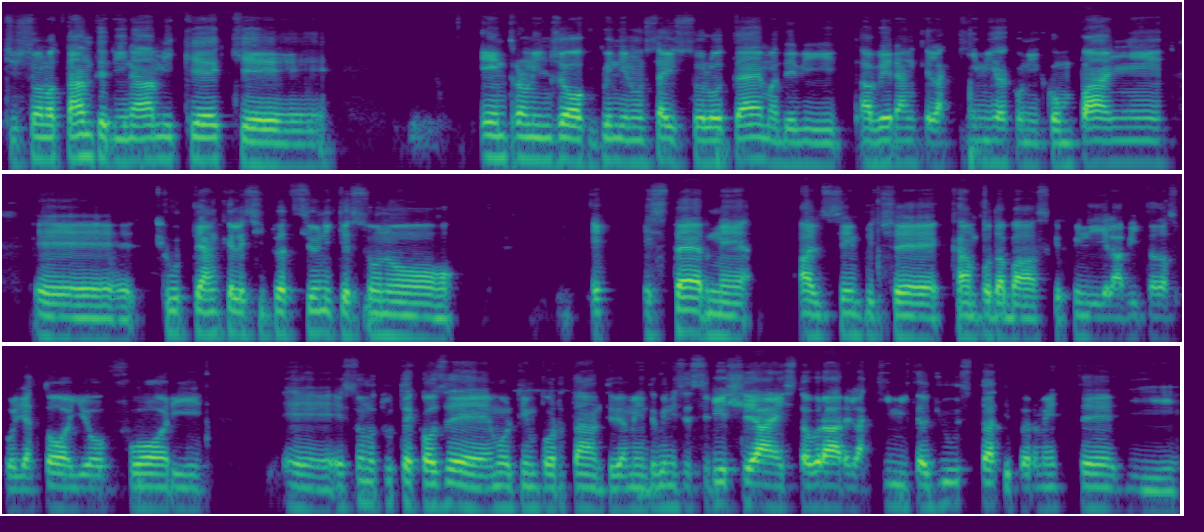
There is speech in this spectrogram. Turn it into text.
ci sono tante dinamiche che entrano in gioco, quindi non sei solo te, ma devi avere anche la chimica con i compagni, eh, tutte anche le situazioni che sono esterne al semplice campo da basket, quindi la vita da spogliatoio, fuori, e, e, sono tutte cose molto importanti ovviamente, quindi se si riesce a instaurare la chimica giusta ti permette di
